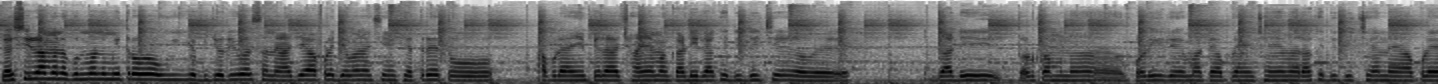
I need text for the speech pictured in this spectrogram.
જય શ્રી રામ અને ગુડ મોર્નિંગ મિત્રો. ઉગી ગયો બીજો દિવસ અને આજે આપણે જવાના છીએ ખેતરે. તો આપણે અહીં પહેલાં છાયામાં ગાડી રાખી દીધી છે. હવે ગાડી તડકામાં પડી રહે માટે આપણે અહીં છાયામાં રાખી દીધી છે અને આપણે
